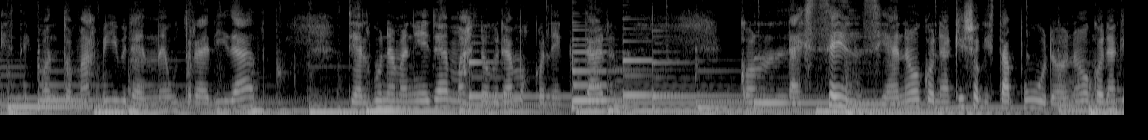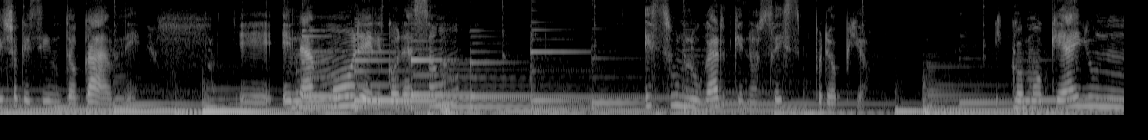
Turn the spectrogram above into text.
este, cuanto más vibra en neutralidad, de alguna manera más logramos conectar con la esencia, ¿no? Con aquello que está puro, ¿no? Con aquello que es intocable. Eh, el amor, el corazón es un lugar que nos es propio. Y como que hay un,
